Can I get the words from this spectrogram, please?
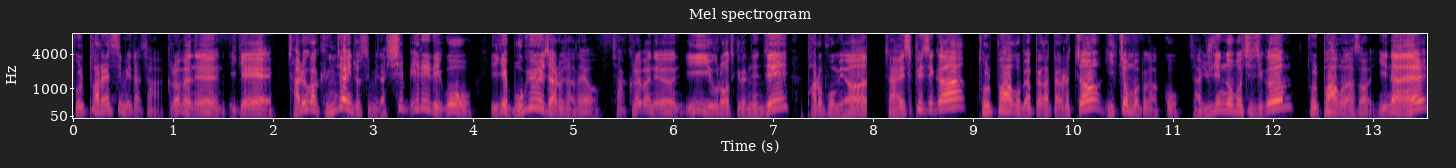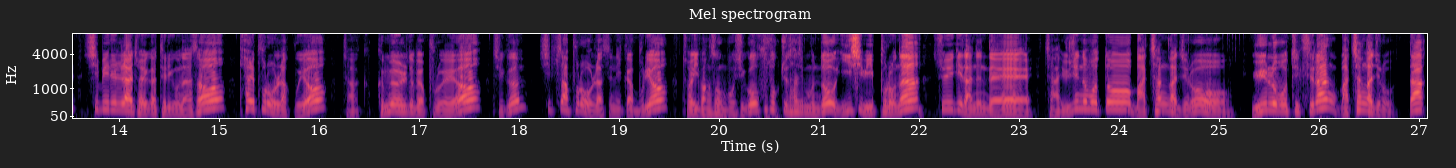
돌파를 했습니다. 자 그러면은 이게 자료가 굉장히 좋습니다. 11일이고 이게 목요일 자료잖아요. 자 그러면은 이 이후로 어떻게 됐는지 바로 보면 자 SPG가 돌파하고 몇 배 갔다 그랬죠? 2.5배 갔고 자 유진 로봇이 지금 돌파하고 나서 이날 11일 날 저희가 드리고 나서 8% 올랐고요. 자 금요일도 몇 프로예요? 지금 14% 올랐으니까 무려 저희 방송 보시고 후속주 사신 분도 22%나 수익이 났는데 자 유진 로봇도 마찬가지로 유일 로보틱스랑 마찬가지로 딱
